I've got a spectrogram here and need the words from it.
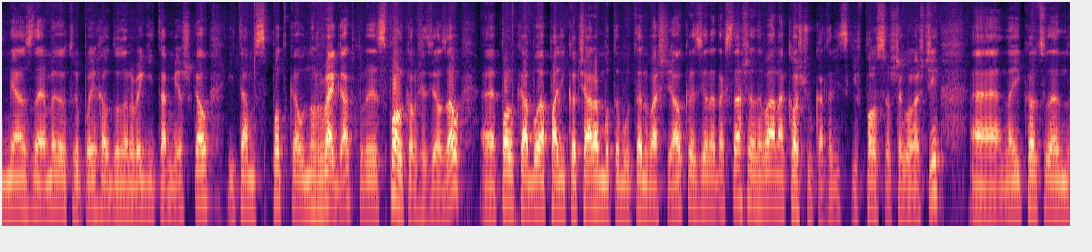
miałem znajomego, który pojechał do Norwegii, tam mieszkał i tam spotkał Norwega, który z Polką się związał. E, Polka była palikociarą, bo to był ten właśnie okres i ona tak strasznie nazywała na kościół katolicki, w Polsce w szczególności. E, no i w końcu ten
